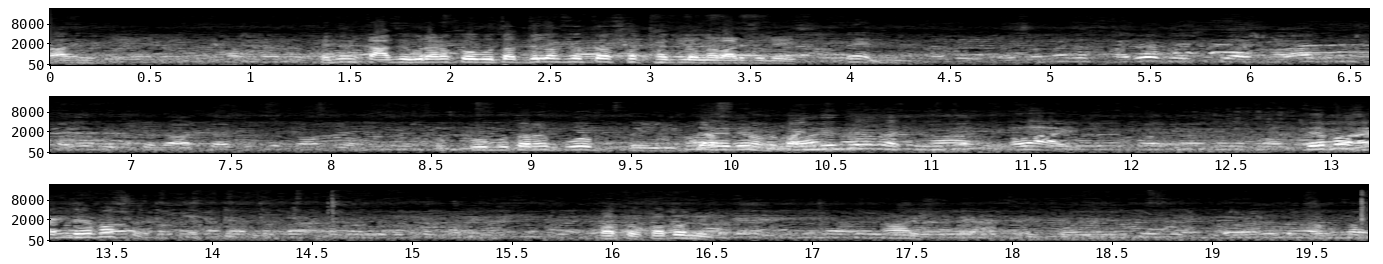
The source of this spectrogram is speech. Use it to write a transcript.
কাজী। সেদিন কাজী কবুতর দিলাম সে তো সব থাকল না বাড়ি চলে এসেছে। কত কত নিল আড়াইশো আপনি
